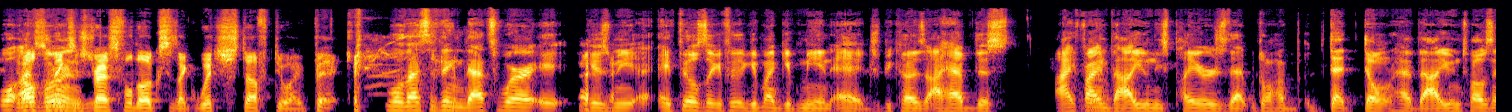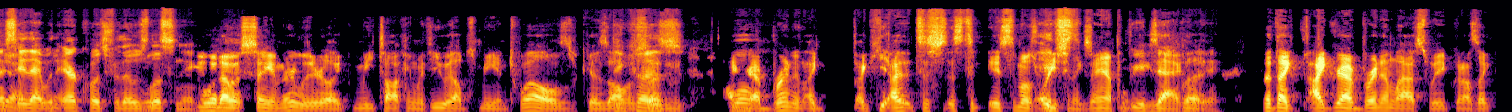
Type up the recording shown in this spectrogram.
well, it also makes it stressful though, because like, which stuff do I pick? well, that's the thing. That's where it gives me. It feels like it might give me an edge because I have this. I find yeah. value in these players that don't have that don't have value in 12s. And yeah. I say that with air quotes for those well, listening. What I was saying earlier, like me talking with you helps me in 12s because all because, of a sudden I well, grab Brennan. Like like he, it's just, it's the, it's the most recent example. Exactly. But, but like I grabbed Brennan last week when I was like,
